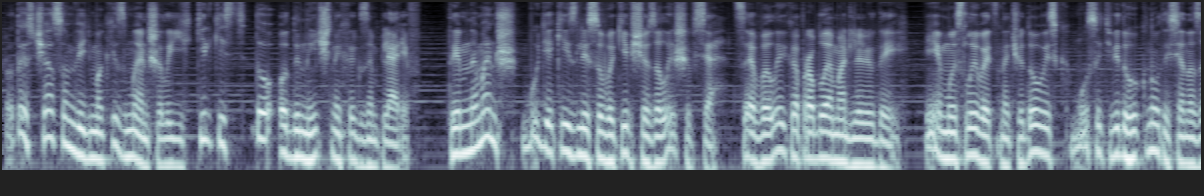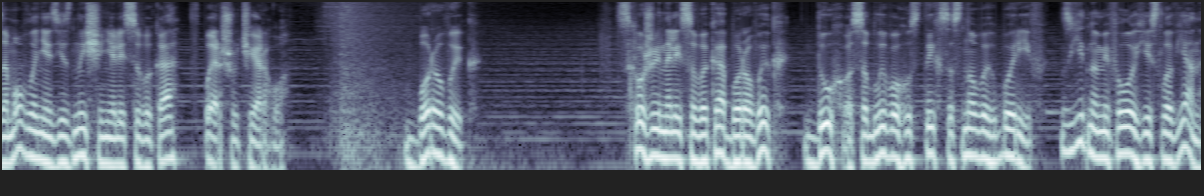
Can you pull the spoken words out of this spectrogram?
проте з часом відьмаки зменшили їх кількість до одиничних екземплярів. Тим не менш, будь-який з лісовиків, що залишився, це велика проблема для людей, і мисливець на чудовиськ мусить відгукнутися на замовлення зі знищення лісовика в першу чергу. Боровик Схожий на лісовика боровик дух особливо густих соснових борів. Згідно міфології слов'ян,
